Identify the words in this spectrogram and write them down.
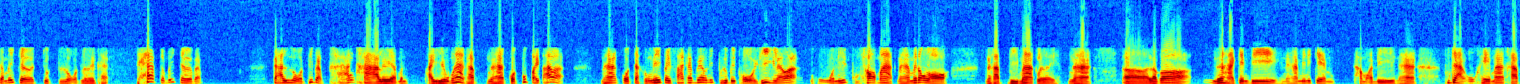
จะไม่เจอจุดโหลดเลยแทบ แทบจะไม่เจอแบบ การโหลดที่แบบค้างคาเลยอะมันไปเร็วมากครับนะฮะกดปุ๊บไปปั๊บอะนะฮะกดจากตรงนี้ไปฟาสแท็บเวลนี่คือไปโผล่ที่แล้วอะโอ้โหอันนี้ผมชอบมากนะฮะไม่ต้องรอนะครับ ดีมากเลยนะฮะเอ่อแล้วก็เนื้อหาเกมดีนะฮะมินิเกมทำออกดีนะฮะทุกอย่างโอเคมากครับ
